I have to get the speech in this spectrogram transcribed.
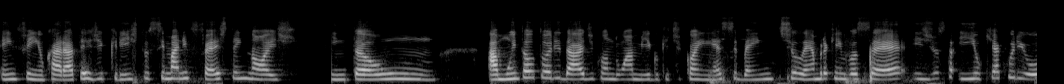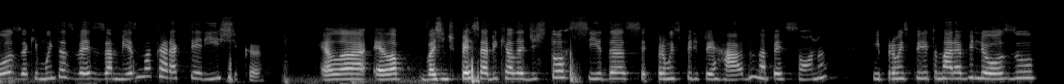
enfim, o caráter de Cristo se manifesta em nós. Então, há muita autoridade quando um amigo que te conhece bem te lembra quem você é e, justa... e o que é curioso é que muitas vezes a mesma característica ela, ela, a gente percebe que ela é distorcida para um espírito errado na persona e para um espírito maravilhoso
